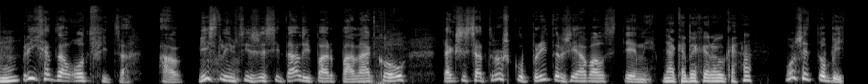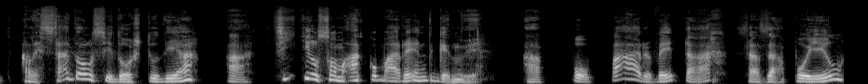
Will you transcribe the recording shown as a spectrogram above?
hmm. prichádzal od Fica a myslím si, že si dali pár panakov, takže sa trošku pridržiaval steny. Nejaká becherovka? Môže to byť. Ale sadol si do štúdia a cítil som, ako ma rentgenuje. A po pár vetách sa zapojil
